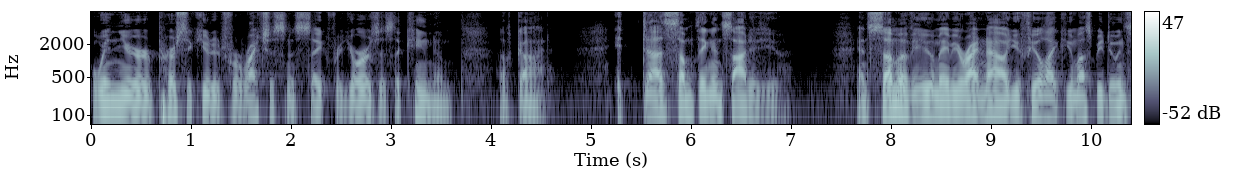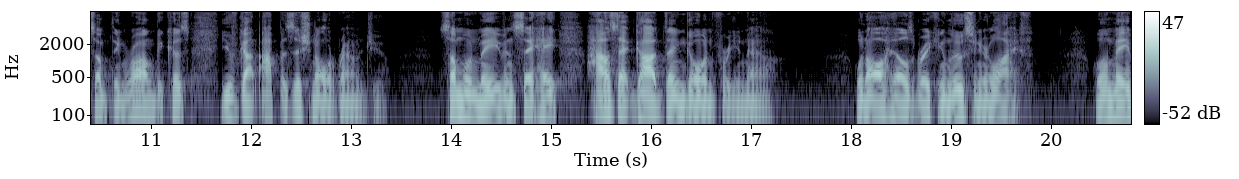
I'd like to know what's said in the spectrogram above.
when you're persecuted for righteousness' sake, for yours is the kingdom of God. It does something inside of you. And some of you, maybe right now, you feel like you must be doing something wrong because you've got opposition all around you. Someone may even say, Hey, how's that God thing going for you now when all hell's breaking loose in your life? Well, may,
